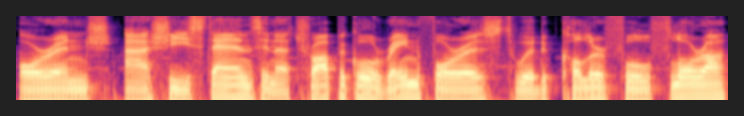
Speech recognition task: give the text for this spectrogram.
orange as she stands in a tropical rainforest with colorful flora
